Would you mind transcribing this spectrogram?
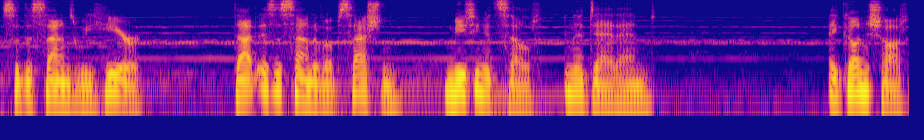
So the sounds we hear, that is a sound of obsession meeting itself in a dead end. A gunshot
